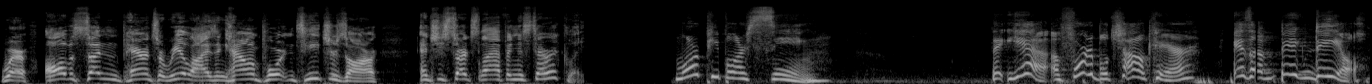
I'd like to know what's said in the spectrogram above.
where all of a sudden parents are realizing how important teachers are, and she starts laughing hysterically. More people are seeing that, yeah, affordable childcare is a big deal.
